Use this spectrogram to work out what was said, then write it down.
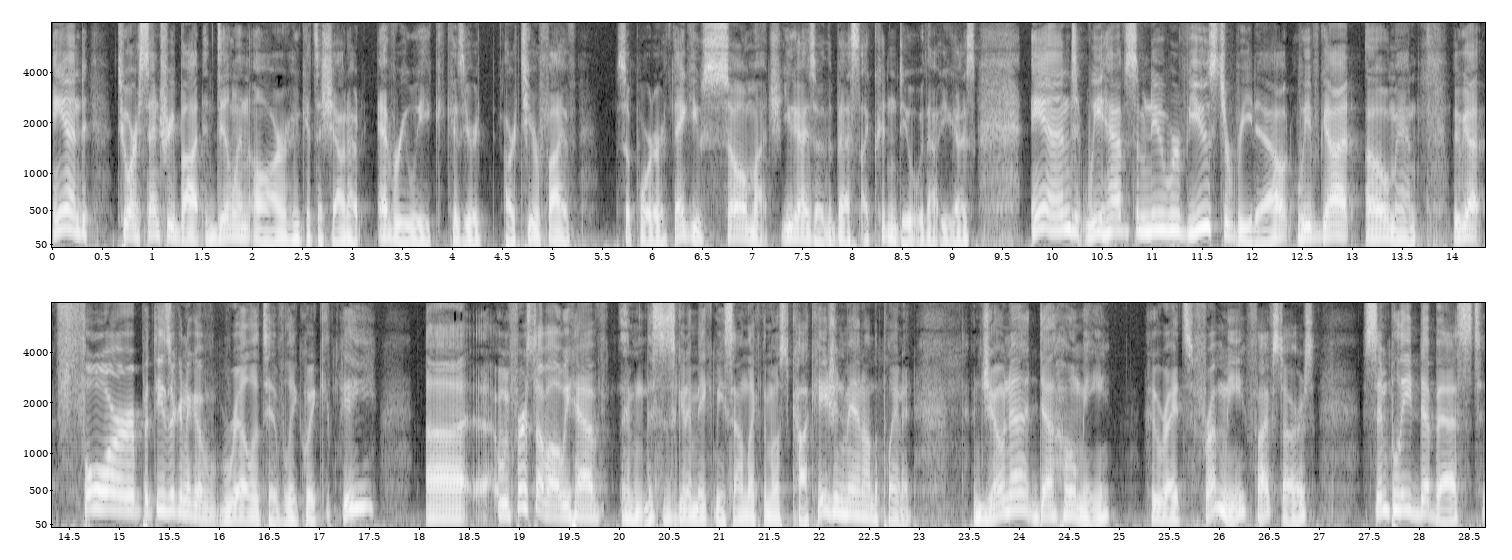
And to our Sentry bot, Dylan R., who gets a shout out every week because you're our tier five supporter. Thank you so much. You guys are the best. I couldn't do it without you guys. And we have some new reviews to read out. We've got, oh man, we've got four, but these are going to go relatively quickly. Uh, first of all, we have, and this is going to make me sound like the most Caucasian man on the planet, Jonah Dahomey, who writes, From me, five stars, simply the best.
